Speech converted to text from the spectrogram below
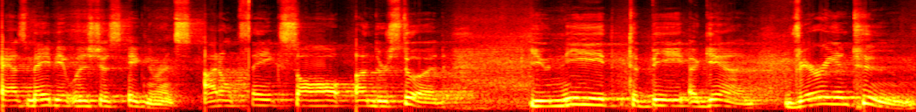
as maybe it was just ignorance. I don't think Saul understood you need to be, again, very in tune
